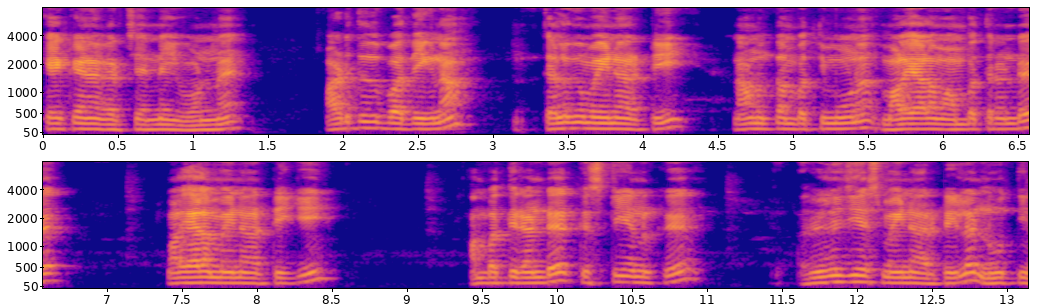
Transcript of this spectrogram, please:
கேகே நகர் சென்னை ஒன்று அடுத்தது பார்த்தீங்கன்னா தெலுங்கு மைனாரிட்டி நானூற்றம்பத்தி மூணு மலையாளம் ஐம்பத்தி ரெண்டு மலையாளம் மைனாரிட்டிக்கு ஐம்பத்தி ரெண்டு கிறிஸ்டியனுக்கு ரிலீஜியஸ் மைனாரிட்டியில் நூற்றி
